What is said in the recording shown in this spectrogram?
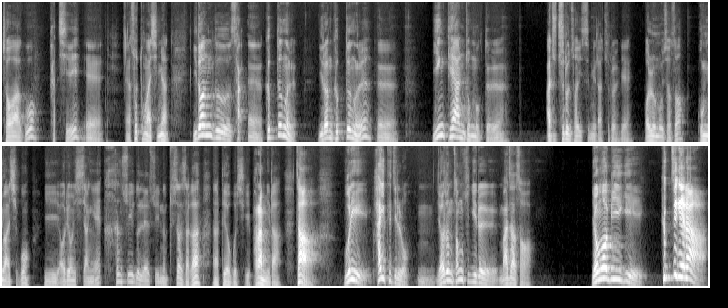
저하고 같이 소통하시면 이런 그 급등을 이런 급등을 예, 잉태한 종목들 아주 줄을 서 있습니다. 줄을 예. 얼른 오셔서 공유하시고 이 어려운 시장에 큰 수익을 낼 수 있는 투자자가 아, 되어 보시기 바랍니다. 자, 우리 하이트 진로 음, 여름 성수기를 맞아서 영업이익이 급증해라.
